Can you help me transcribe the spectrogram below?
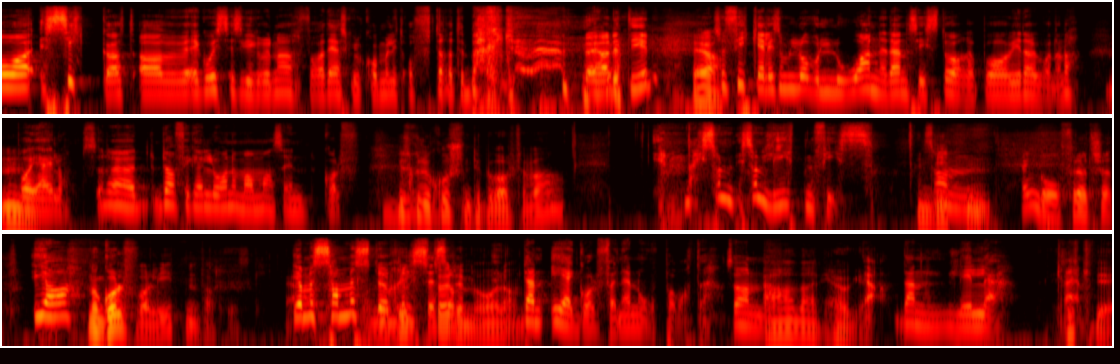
Og sikkert av egoistiske grunner for at jeg skulle komme litt oftere til Bergen når jeg hadde tid, Ja. så fikk jeg liksom lov å låne den siste året på videregående. da, Mm. på Geilo. Så da, da fikk jeg låne mamma sin Golf. Husker du hvilken type golf det var? Nei, sånn, sånn liten fis. En Sånn- liten En golf, rett og slett. Ja, Når golf var liten, faktisk. Ja men samme størrelse som den E-Golfen er nå, på en måte. Sånn, Ja, der i høyre. ja, den lille greien. Riktig.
